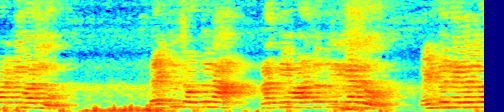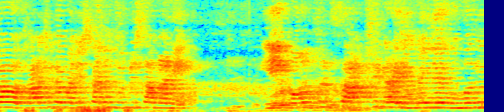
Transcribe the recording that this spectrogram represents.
పార్టీ వాళ్ళు రైతు చెప్తున్నా ప్రతి వార్డు తిరిగారు రెండు నెలల్లో శాశ్వత పరిష్కారం చూపిస్తామని ఈ కౌన్సిల్ సాక్షిగా ఎమ్మెల్యే గుమ్మడి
